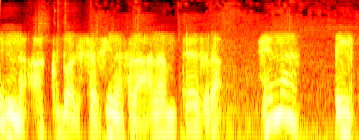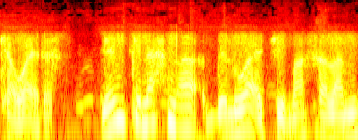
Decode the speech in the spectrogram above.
إن أكبر سفينة في العالم تغرق هنا الكوارث يمكن إحنا دلوقتي مثلا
